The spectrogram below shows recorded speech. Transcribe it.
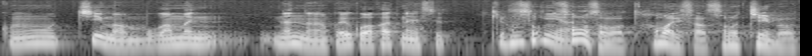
このチームは僕あんまり何なのかよく分かってないですけど、基本そ的にはそもそも浜地さんそのチームを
